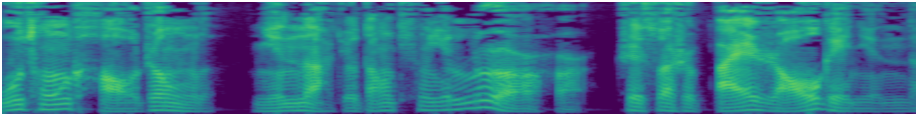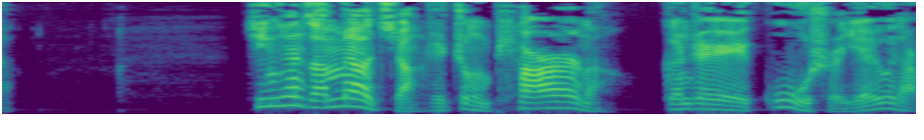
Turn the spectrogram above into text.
无从考证了，您呢就当听一乐呵，这算是白饶给您的。今天咱们要讲这正片呢，跟这故事也有点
